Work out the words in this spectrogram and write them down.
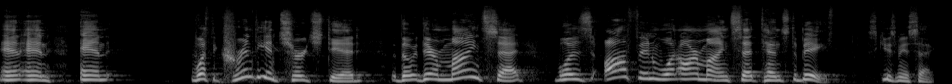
And, and, and what the Corinthian church did, their mindset was often what our mindset tends to be. Excuse me a sec.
